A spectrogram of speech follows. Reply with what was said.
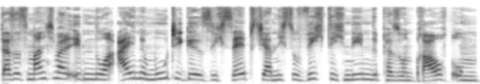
dass es manchmal eben nur eine mutige, sich selbst ja nicht so wichtig nehmende Person braucht, um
